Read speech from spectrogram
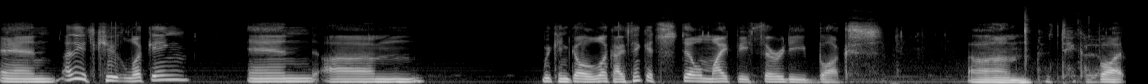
And I think it's cute looking. And um, we can go look. I think it still might be 30 bucks. Um, Take a look. but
